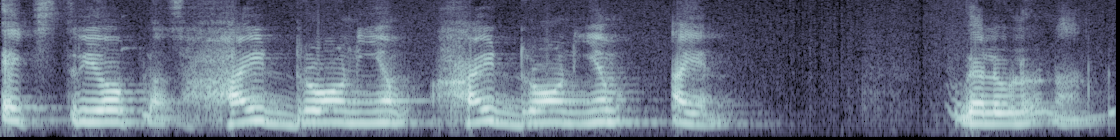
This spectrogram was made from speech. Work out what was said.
H three O plus hydronium hydronium ion வலுவலு நான்கு.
